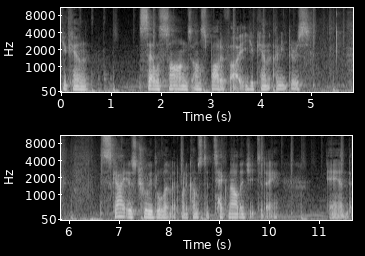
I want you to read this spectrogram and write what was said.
You can sell songs on Spotify. You can, I mean, there's sky is truly the limit when it comes to technology today. And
